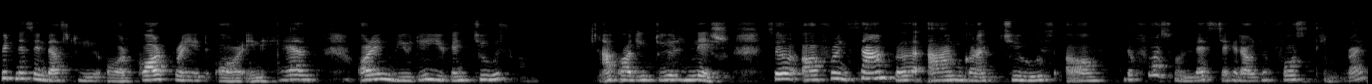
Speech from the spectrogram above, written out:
fitness industry or corporate or in health or in beauty you can choose according to your niche. So uh, for example i'm gonna choose uh, the first one. Let's check it out the first theme right?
